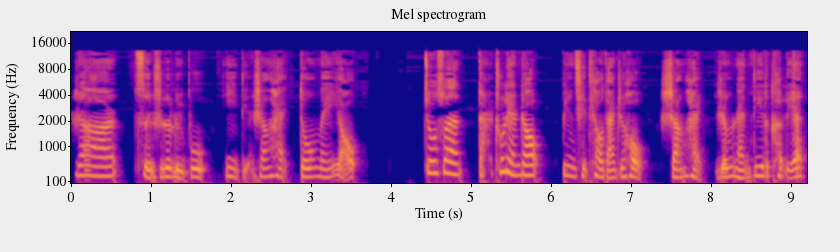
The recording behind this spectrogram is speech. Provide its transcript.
然而，此时的吕布一点伤害都没有，就算打出连招，并且跳大之后，伤害仍然低的可怜，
